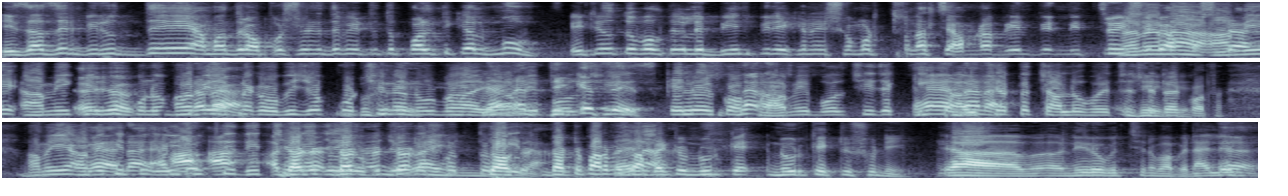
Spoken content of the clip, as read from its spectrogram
এজাজের বিরুদ্ধে আমাদের অপসারণ দেবে এটা তো পলিটিক্যাল মুভ এটাও তো বলতে গেলে বিএনপির এখানে সমর্থন আছে আমরা বিএনপির মিত্র হিসেবে আমি আমি কিন্তু কোনোভাবে। আপনাকে অভিযোগ করছি না নূর ভাই। আমি বলছি স্কেলের কথা। আমি বলছি যে কি হ্যাঁ। কালচারটা চালু হয়েছে সেটার কথা। আমি আমি হ্যাঁ, কিন্তু না, ওই যুক্তি দিচ্ছি না যে ডক্টর পারভেজ আমরা একটু নূরকে নূরকে একটু শুনি। নিরবিচ্ছিন্ন ভাবে নাইলে হ্যাঁ,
